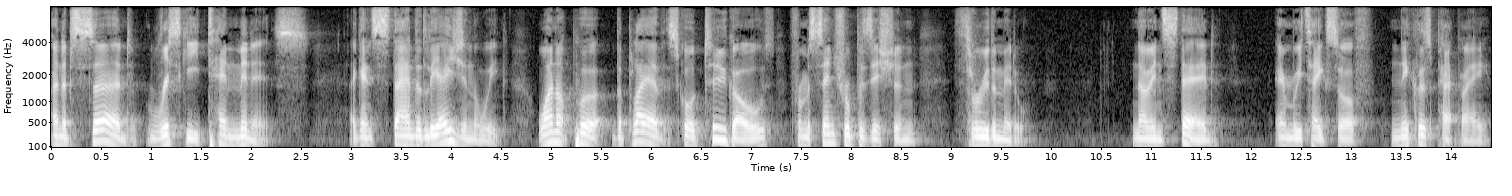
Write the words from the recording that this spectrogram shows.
an absurd, risky 10 minutes against Standard Liège in the week? Why not put the player that scored two goals from a central position through the middle? No, instead, Emery takes off Nicolas Pepe,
